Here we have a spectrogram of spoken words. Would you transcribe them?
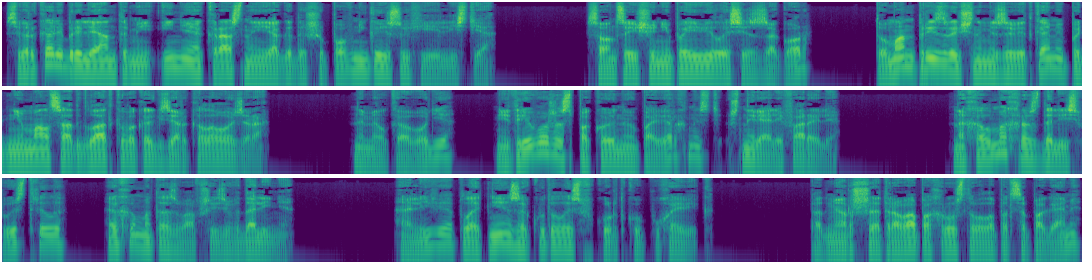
сверкали бриллиантами иния красные ягоды шиповника и сухие листья. Солнце еще не появилось из-за гор, туман призрачными завитками поднимался от гладкого, как зеркало озера. На мелководье, не тревожа спокойную поверхность, шныряли форели. На холмах раздались выстрелы, эхом отозвавшись в долине. Оливия плотнее закуталась в куртку-пуховик. Подмерзшая трава похрустывала под сапогами,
